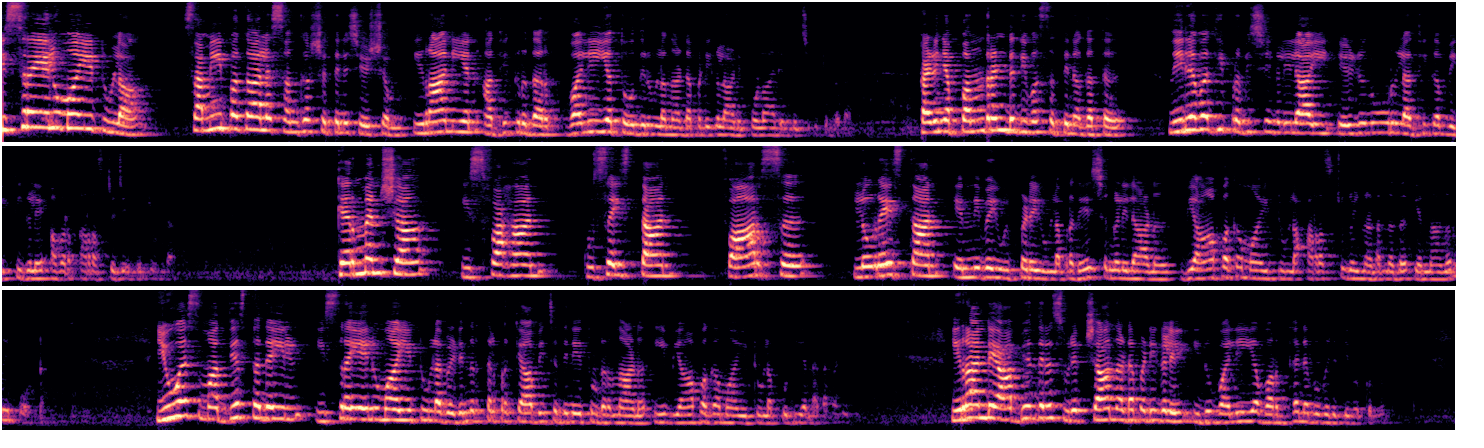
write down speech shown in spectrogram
ഇസ്രയേലുമായിട്ടുള്ള സമീപകാല സംഘർഷത്തിന് ശേഷം ഇറാനിയൻ അധികൃതർ വലിയ തോതിലുള്ള നടപടികളാണ് ഇപ്പോൾ ആരംഭിച്ചിരിക്കുന്നത്. കഴിഞ്ഞ പന്ത്രണ്ട് ദിവസത്തിനകത്ത് നിരവധി പ്രവിശ്യകളിലായി എഴുന്നൂറിലധികം വ്യക്തികളെ അവർ അറസ്റ്റ് ചെയ്തിട്ടുണ്ട്. Kermanshah Isfahan Khuzestan Fars Lorestan എന്നിവയുൾപ്പെടെയുള്ള പ്രദേശങ്ങളിലാണ് വ്യാപകമായിട്ടുള്ള അറസ്റ്റുകൾ നടന്നത് എന്നാണ് റിപ്പോർട്ട്. യു എസ് മധ്യസ്ഥതയിൽ ഇസ്രയേലുമായിട്ടുള്ള വെടിനിർത്തൽ പ്രഖ്യാപിച്ചതിനെ തുടർന്നാണ് ഈ വ്യാപകമായിട്ടുള്ള പുതിയ നടപടി. ഇറാന്റെ ആഭ്യന്തര സുരക്ഷാ നടപടികളിൽ ഇത് വലിയ വർധനവ് വരുത്തിവെക്കുന്നു.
